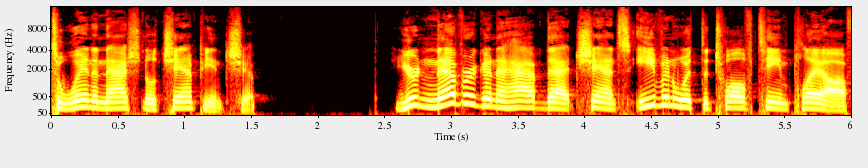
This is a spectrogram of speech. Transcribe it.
to win a national championship. You're never going to have that chance, even with the 12 team playoff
